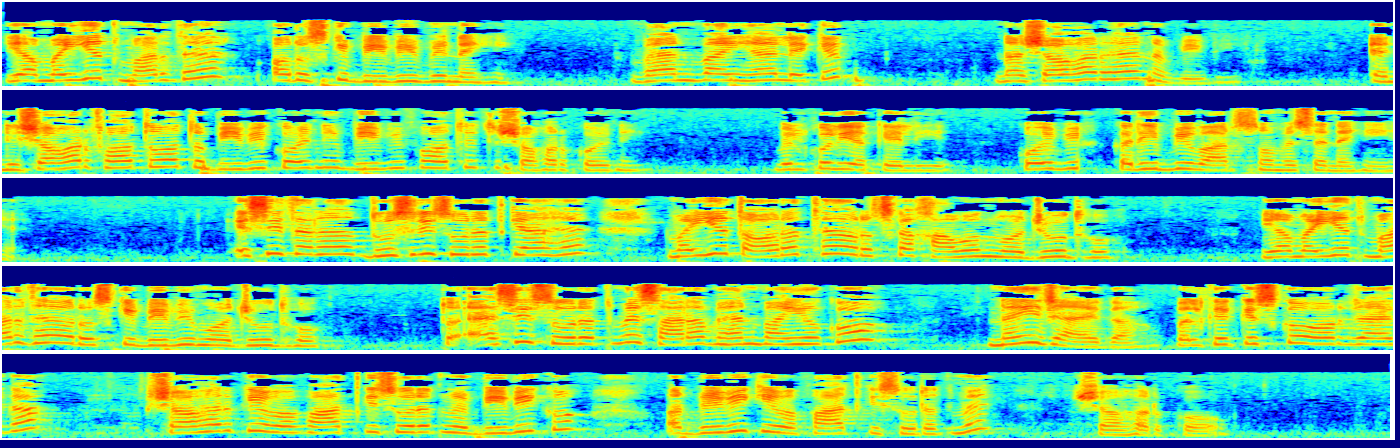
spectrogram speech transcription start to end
یا میت مرد ہے اور اس کی بیوی بھی نہیں۔ بہن بھائی ہیں لیکن نہ شوہر ہے نہ بیوی۔ یعنی شوہر فوت ہوا تو بیوی کوئی نہیں، بیوی فوت ہوئی تو شوہر کوئی نہیں۔ بالکل ہی اکیلی ہے، کوئی بھی قریبی وارسوں میں سے نہیں ہے۔ اسی طرح دوسری صورت کیا ہے؟ میت عورت ہے اور اس کا خاون موجود ہو، یا میت مرد ہے اور اس کی بیوی موجود ہو۔ تو ایسی صورت میں سارا بہن بھائیوں کو نہیں جائے گا، بلکہ کس کو اور جائے گا؟ شوہر کی وفات کی صورت میں بیوی کو اور بیوی کی وفات کی صورت میں شوہر کو۔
